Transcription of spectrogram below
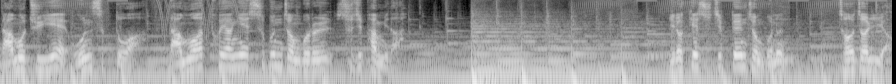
나무 주위의 온습도와 나무와 토양의 수분 정보를 수집합니다. 이렇게 수집된 정보는 저전력,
